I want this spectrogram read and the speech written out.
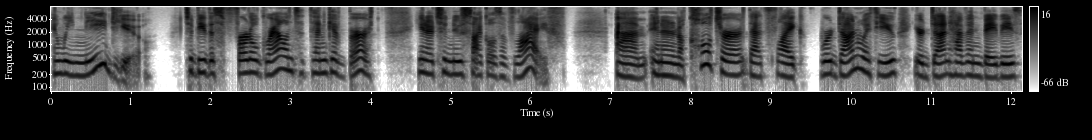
And we need you to be this fertile ground to then give birth, you know, to new cycles of life. Um, and in a culture that's like, we're done with you. You're done having babies.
